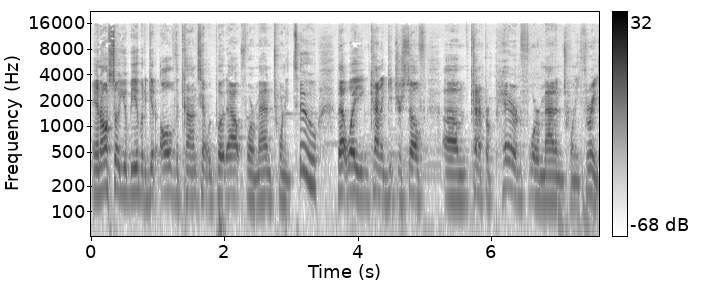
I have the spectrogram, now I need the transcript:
and also you'll be able to get all of the content we put out for Madden 22. That way you can kind of get yourself um, kind of prepared for Madden 23.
